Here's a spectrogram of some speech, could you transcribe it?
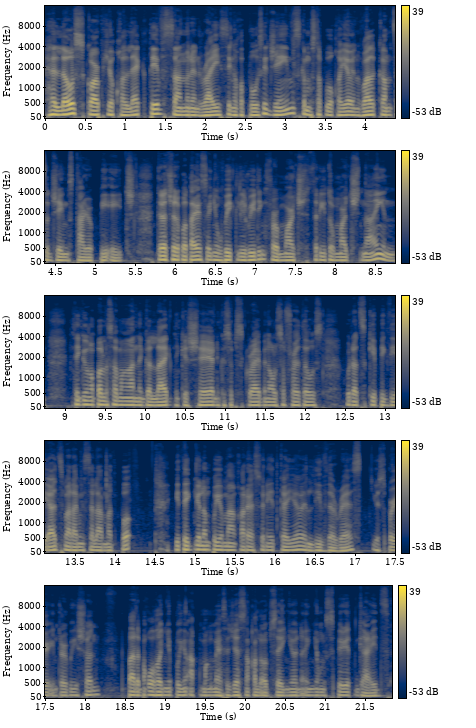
Hello Scorpio Collective, Sun, Moon, and Rising. Ako po si James. Kamusta po kayo and welcome to James Tarot PH. Diretso na po tayo sa inyong weekly reading for March 3 to March 9. Thank you nga pala sa mga nag-like, nag-share, nag-subscribe, and also for those who not skipping the ads. Maraming salamat po. I-take nyo lang po yung mga ka-resonate kayo and leave the rest. Use for your intuition para makuha nyo po yung akmang messages na kaloob sa inyo ng inyong spirit guides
